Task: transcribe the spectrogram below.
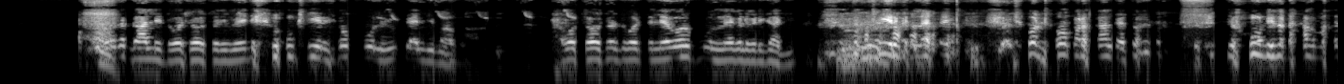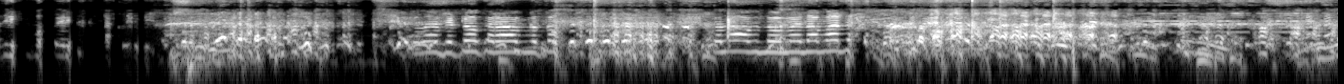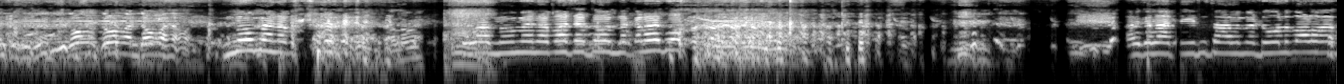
गाली तो चोरी बेटी खीर जो फूल भी पहली बाबू वो चौथे तो बोलते ले, और फूल ले गलगड़ी का जी फिर कलर जो ठोकर का के तो जो ऊँटी तो टांग बाजरी पोरी कला बेटो करा मतलब कला अब दो महीना बाद नौ महीना कला नौ महीना बाद तो नकड़ा को अगला तीन साल में डोल वालो है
